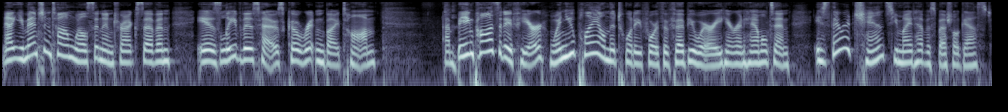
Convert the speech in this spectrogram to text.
Now you mentioned Tom Wilson in track seven is "Leave This House," co-written by Tom. Uh, being positive here, when you play on the 24th of February here in Hamilton, is there a chance you might have a special guest?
